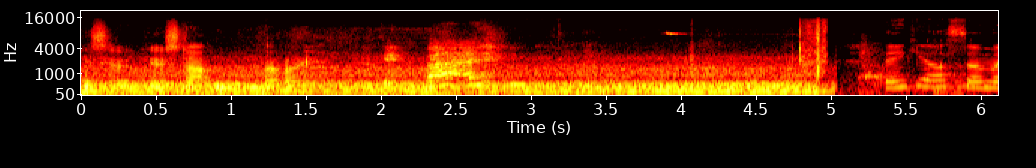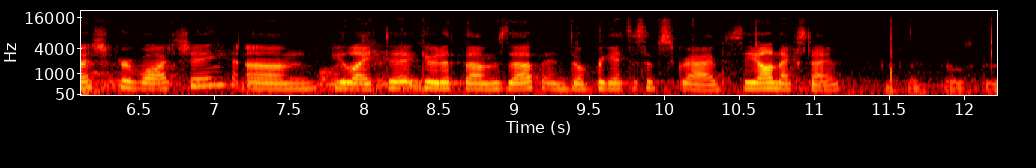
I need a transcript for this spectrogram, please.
You see, here, stop. Bye bye. okay, bye. Thank you all so much for watching. Um, if you liked it, give it a thumbs up and don't forget to subscribe. See y'all next time. Okay, that was good.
